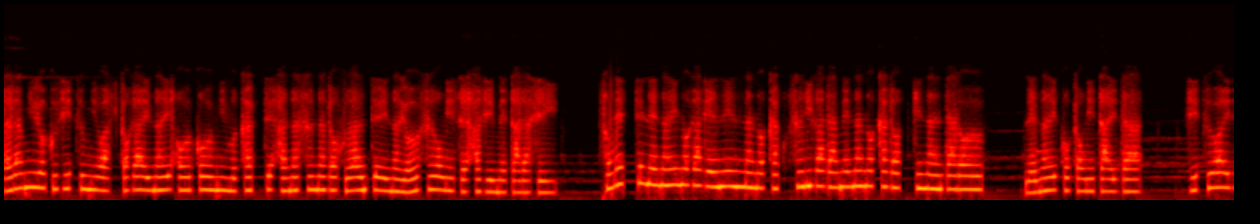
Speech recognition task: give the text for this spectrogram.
さらに翌日には人がいない方向に向かって話すなど不安定な様子を見せ始めたらしい。それって寝ないのが原因なのか薬がダメなのかどっちなんだろう？寝ないことみたいだ。実は5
